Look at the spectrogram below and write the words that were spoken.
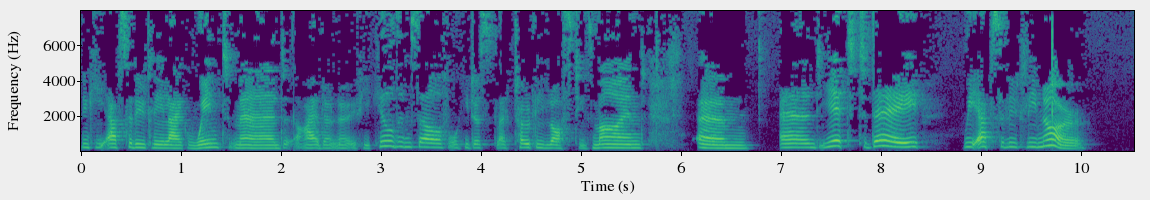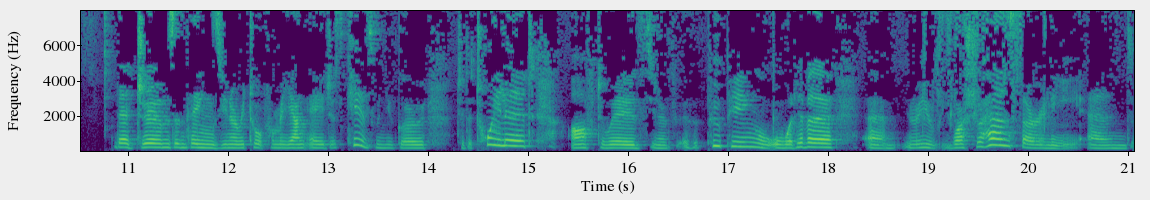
think he absolutely like went mad. I don't know if he killed himself or he just like totally lost his mind. Um, and yet today we absolutely know that germs and things, you know, we taught from a young age as kids when you go to the toilet afterwards, you know, pooping or, or whatever, um, you know, you wash your hands thoroughly and,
